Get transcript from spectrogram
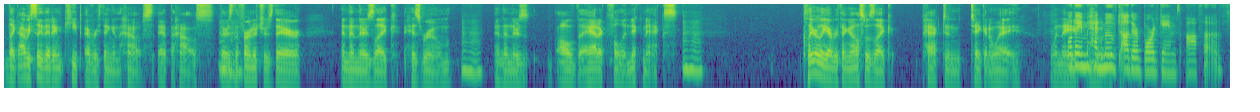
Like obviously they didn't keep everything in the house at the house. There's the mm-hmm. furniture's there, and then there's like his room, mm-hmm. and then there's all the attic full of knickknacks. Mm-hmm. Clearly, everything else was like packed and taken away when they. Well, they had moved other board games off of.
